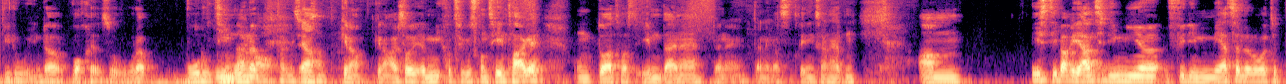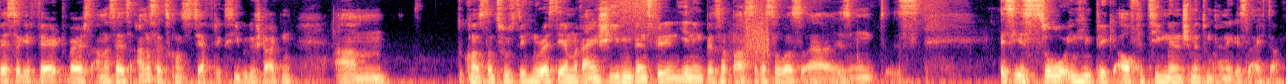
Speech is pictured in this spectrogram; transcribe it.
wie du in der Woche so oder wo du im Monat. Ja, genau, genau. Also ein Mikrozyklus von zehn Tage und dort hast du eben deine, deine, deine ganzen Trainingseinheiten. Ähm, ist die Variante, die mir für die Mehrzahl der Leute besser gefällt, weil es einerseits, einerseits kannst du es sehr flexibel gestalten. Ähm, du kannst dann zusätzlichen REST-AM reinschieben, wenn es für denjenigen besser passt oder sowas. Äh, ist, und es, es ist so im Hinblick auf Fatigue-Management um einiges leichter.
